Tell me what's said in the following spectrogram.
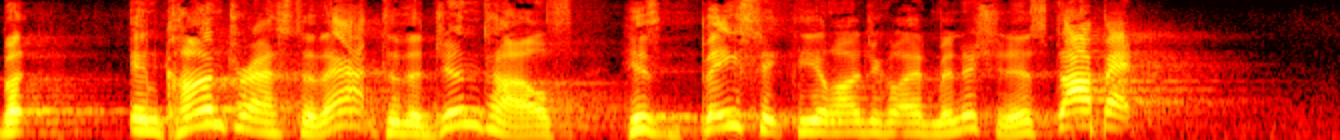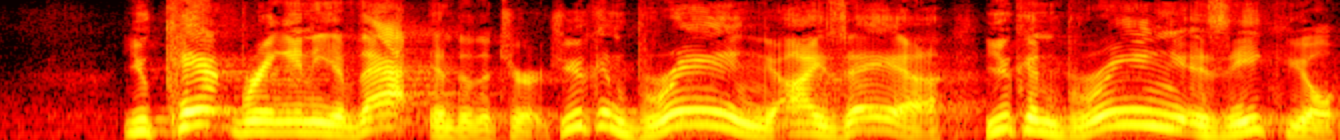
But in contrast to that, to the Gentiles, his basic theological admonition is stop it. You can't bring any of that into the church. You can bring Isaiah, you can bring Ezekiel,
